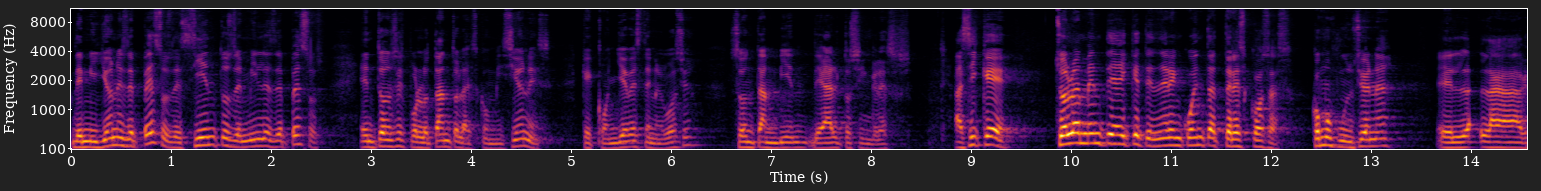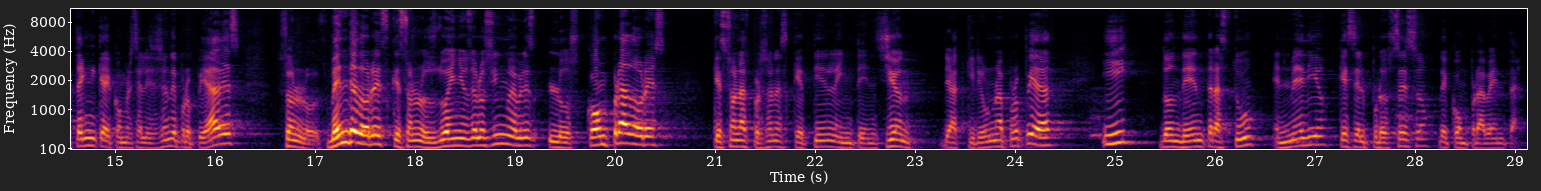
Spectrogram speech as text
de millones de pesos, de cientos de miles de pesos. Entonces, por lo tanto, las comisiones que conlleva este negocio son también de altos ingresos. Así que solamente hay que tener en cuenta tres cosas. Cómo funciona la técnica de comercialización de propiedades. Son los vendedores, que son los dueños de los inmuebles, los compradores, que son las personas que tienen la intención de adquirir una propiedad, y donde entras tú en medio, que es el proceso de compraventa.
